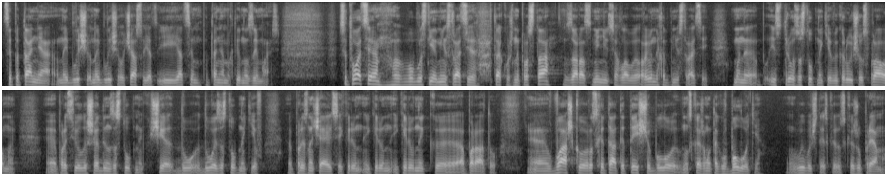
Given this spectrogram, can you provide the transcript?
Це питання найближчого, найближчого часу, і я цим питанням активно займаюся. Ситуація в обласній адміністрації також непроста. Зараз змінюються глави районних адміністрацій. У мене із трьох заступників і керуючого справами е, працює лише один заступник. Ще двоє заступників призначаються і керівник е, апарату. Е, Важко розхитати те, що було, ну скажімо так, в болоті. Вибачте, я скажу, скажу прямо.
